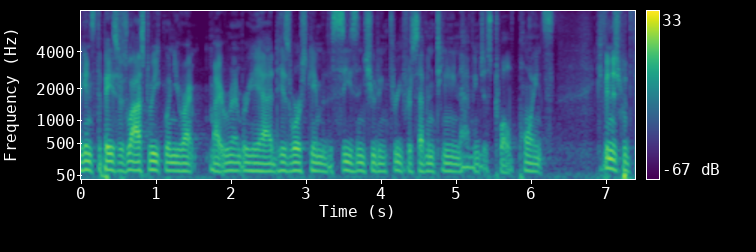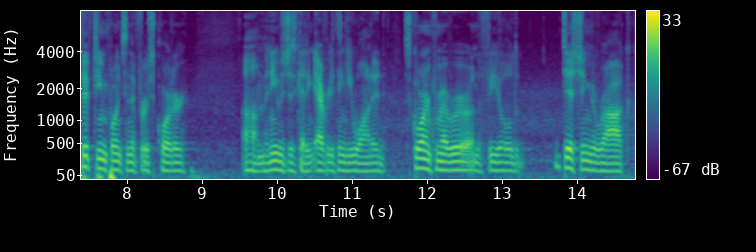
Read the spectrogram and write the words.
against the Pacers last week. When you right, might remember, he had his worst game of the season, shooting three for 17, having just 12 points. He finished with 15 points in the first quarter, um, and he was just getting everything he wanted, scoring from everywhere on the field, dishing the rock.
